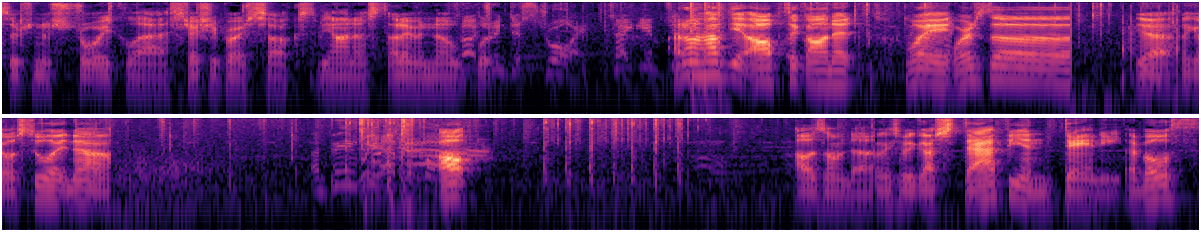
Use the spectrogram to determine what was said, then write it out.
search and destroy class. Which actually probably sucks, to be honest. I don't even know what... I don't have the optic on it. Wait, where's the... Yeah, okay, it's too late now. Oh! I was zoned out. Okay, so we got Staffy and Danny. They're both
